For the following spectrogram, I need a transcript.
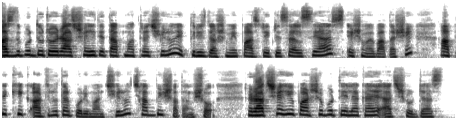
আজ দুপুর দুটোয় রাজশাহীতে তাপমাত্রা ছিল একত্রিশ দশমিক পাঁচ ডিগ্রি সেলসিয়াস। এ সময় বাতাসে আপেক্ষিক আর্দ্রতার পরিমাণ ছিল ছাব্বিশ শতাংশ। রাজশাহী পার্শ্ববর্তী এলাকায় আজ সূর্যাস্ত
